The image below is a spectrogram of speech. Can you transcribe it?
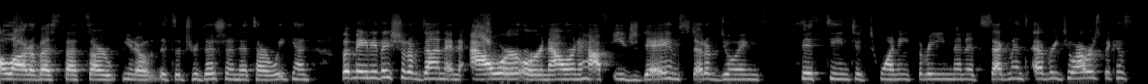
a lot of us, that's our, you know, it's a tradition, it's our weekend. But maybe they should have done an hour or an hour and a half each day instead of doing 15 to 23 minute segments every two hours because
